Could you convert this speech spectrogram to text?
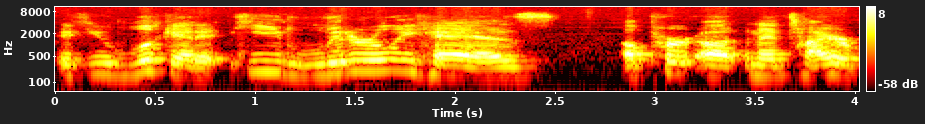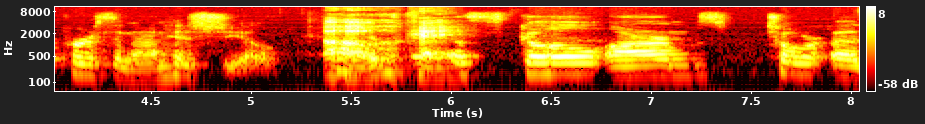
if you look at it, he literally has a per uh, an entire person on his shield. Oh, It's okay. A skull, arms, tor- uh,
